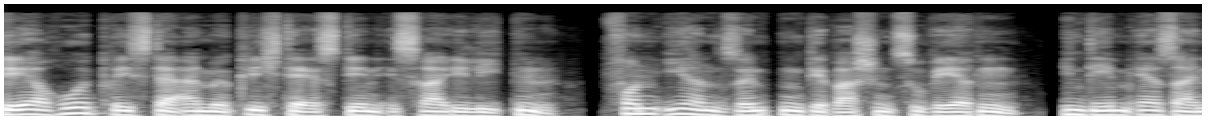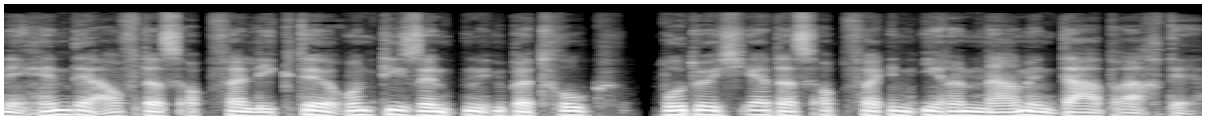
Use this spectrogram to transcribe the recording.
der Hohepriester ermöglichte es den Israeliten, von ihren Sünden gewaschen zu werden, indem er seine Hände auf das Opfer legte und die Sünden übertrug, wodurch er das Opfer in ihrem Namen darbrachte.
